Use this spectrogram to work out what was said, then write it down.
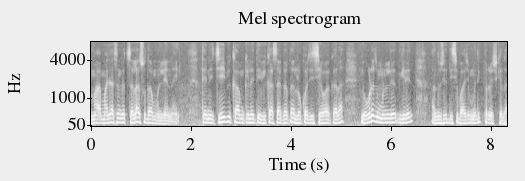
मा माझ्या संघ चलासुद्धा म्हणले नाही. त्यांनी जे बी काम केलं ते विकासाकरता लोकांची सेवा करा एवढंच म्हणले गेले आणि दुसऱ्या दिवशी भाजपमध्ये प्रवेश केला.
